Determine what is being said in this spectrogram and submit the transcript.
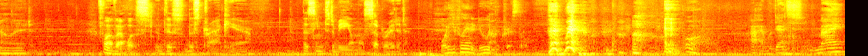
Alright. Well, that was this this track here. This seems to be almost separated. What do you plan to do with the crystal? oh, I, well, that's my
